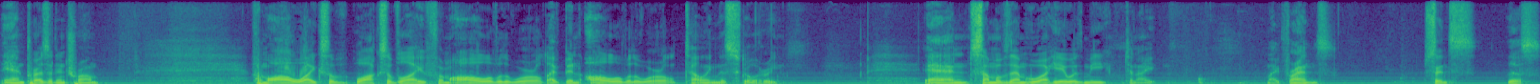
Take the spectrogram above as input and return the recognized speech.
and President Trump, from all walks of, walks of life, from all over the world. I've been all over the world telling this story. And some of them who are here with me tonight, my friends, since this,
